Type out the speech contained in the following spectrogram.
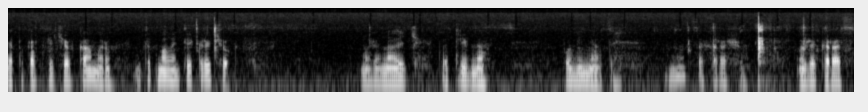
Я поки включив камеру. І тут маленький крючок. Може навіть потрібно поміняти. Ну це хорошо. Уже карась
